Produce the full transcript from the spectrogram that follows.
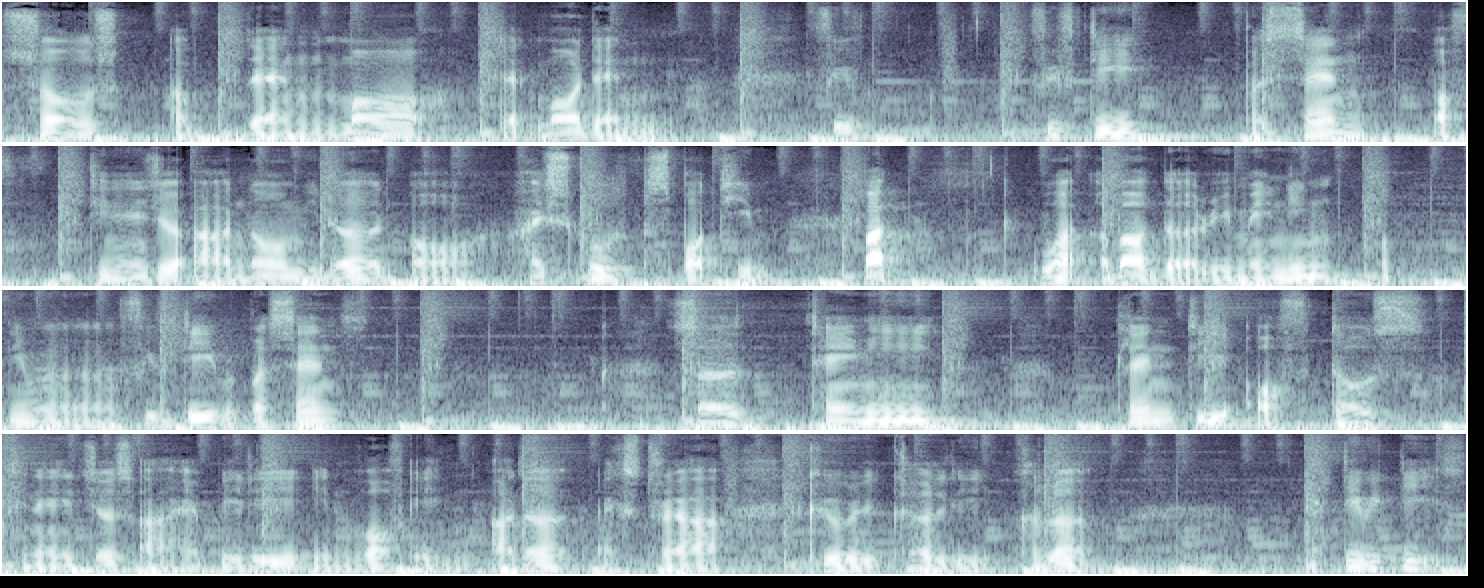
shows uh, than more that more than 50 percent of teenagers are no middle or high school sport team. But what about the remaining 50 percent? Certainly, plenty of those teenagers are happily involved in other extracurricular activities.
